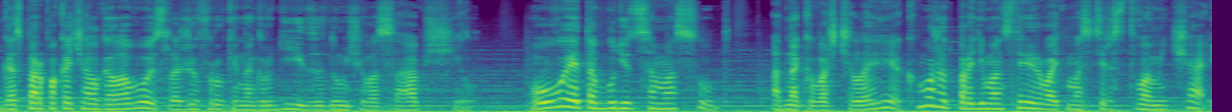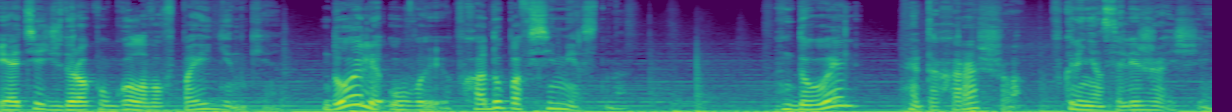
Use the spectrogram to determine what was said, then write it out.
Гаспар покачал головой, сложив руки на груди и задумчиво сообщил. «Увы, это будет самосуд. Однако ваш человек может продемонстрировать мастерство меча и отсечь дураку голову в поединке. Дуэли, увы, в ходу повсеместно. Дуэль? Это хорошо, вклинился лежащий.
